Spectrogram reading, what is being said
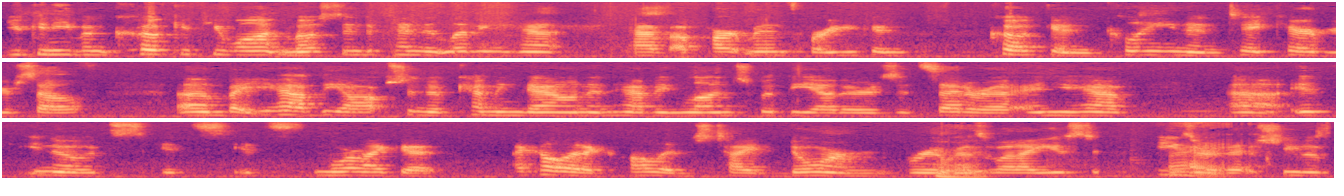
You can even cook if you want. Most independent living ha- have apartments where you can cook and clean and take care of yourself. Um, but you have the option of coming down and having lunch with the others, etc. And you have uh, it. You know, it's it's it's more like a I call it a college type dorm room is what I used to tease her that she was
